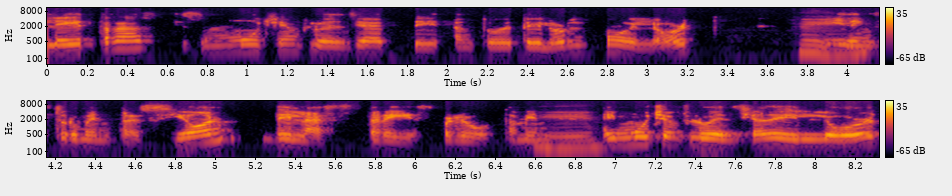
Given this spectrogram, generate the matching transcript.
letras es mucha influencia de tanto de Taylor como de Lord y de instrumentación de las tres, pero también hay mucha influencia de Lord,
